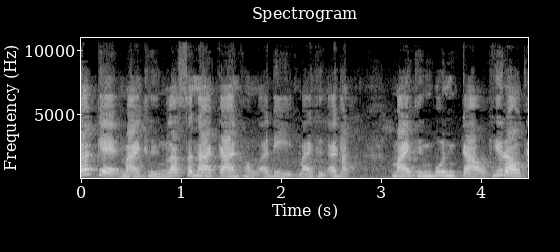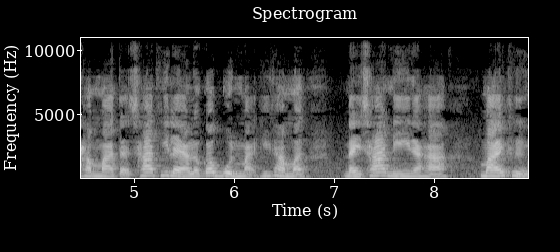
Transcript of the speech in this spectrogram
ระเกตหมายถึงลักษณะการของอดีต หมายถึงอดีตหมายถึงบุญเก่าที่เราทำมาแต่ชาติที่แล้ว แล้วก็บุญใหม่ที่ทำมาในชาตินี้นะคะ หมายถึง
